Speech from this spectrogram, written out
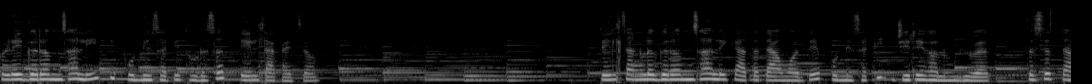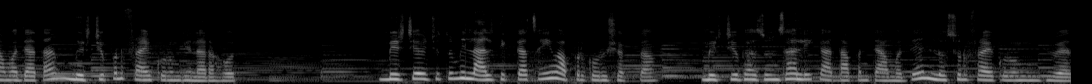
कढई गरम झाली की फोडणीसाठी थोडंसं तेल टाकायचं. तेल चांगलं गरम झाले की आता त्यामध्ये फोडणीसाठी जिरे घालून घेऊयात. तसेच त्यामध्ये आता मिरची पण फ्राय करून घेणार आहोत. मिरचीऐवजी तुम्ही लाल तिखटाचाही वापर करू शकता. मिरची भाजून झाली की आता आपण त्यामध्ये लसूण फ्राय करून घेऊयात.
